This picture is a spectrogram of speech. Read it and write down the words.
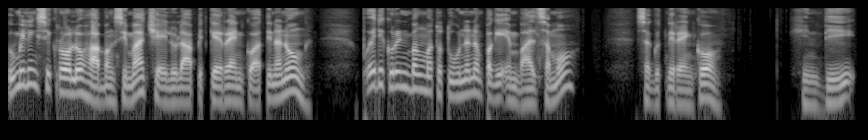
Umiling si Krolo habang si Machi ay lulapit kay Renko at tinanong, Pwede ko rin bang matutunan ang pag-iembalsa mo? Sagot ni Renko, Hindi.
